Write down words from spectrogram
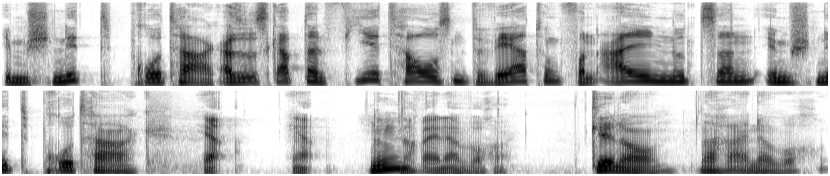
im Schnitt pro Tag. Also es gab dann 4000 Bewertungen von allen Nutzern im Schnitt pro Tag. Hm? Nach einer Woche. Genau, nach einer Woche.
